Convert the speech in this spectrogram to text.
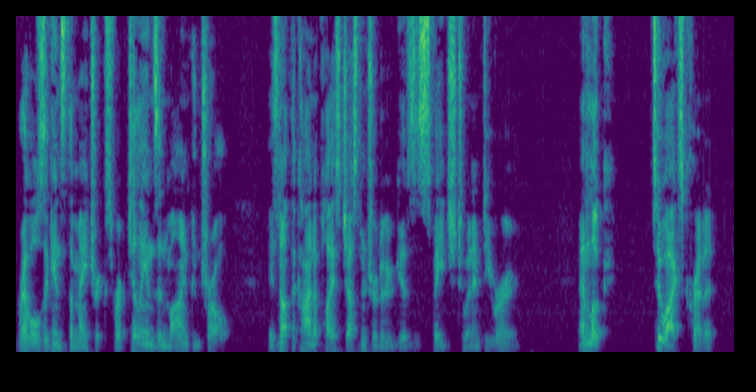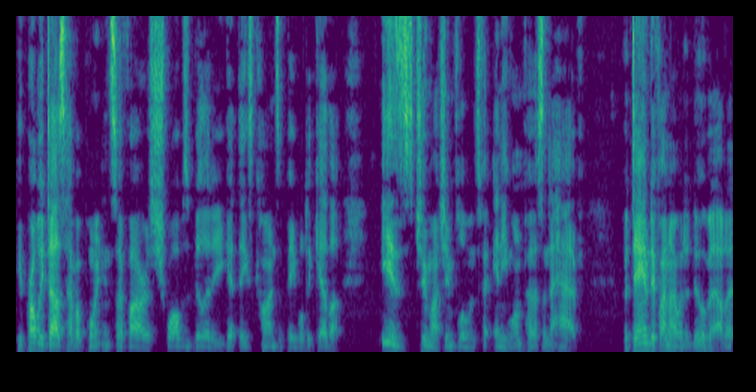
rebels against the Matrix, reptilians in mind control. It's not the kind of place Justin Trudeau gives a speech to an empty room. And look, to Icke's credit, he probably does have a point insofar as Schwab's ability to get these kinds of people together is too much influence for any one person to have. But damned if I know what to do about it.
